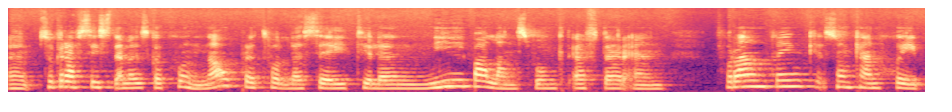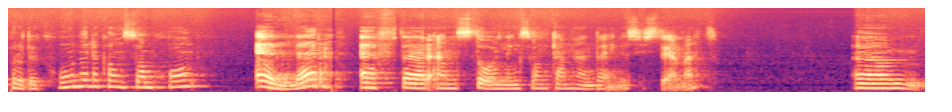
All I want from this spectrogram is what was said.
Eh, så kraftsystemet ska kunna upprätthålla sig till en ny balanspunkt efter en förändring som kan ske i produktion eller konsumtion eller efter en störning som kan hända i systemet. Um,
